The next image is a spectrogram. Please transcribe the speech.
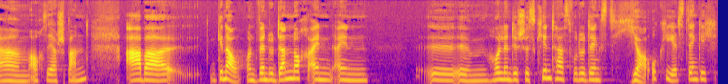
ähm, auch sehr spannend. Aber genau, und wenn du dann noch ein, ein äh, ähm, holländisches Kind hast, wo du denkst, ja, okay, jetzt denke ich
